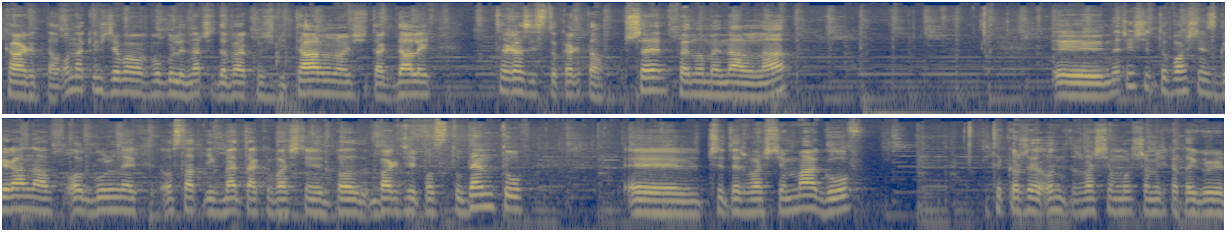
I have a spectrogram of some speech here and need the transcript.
karta. Ona kiedyś działała w ogóle inaczej, dawała jakąś witalność i tak dalej. Teraz jest to karta przefenomenalna. Yy, najczęściej to właśnie zgrana w ogólnych ostatnich metach właśnie po, bardziej pod studentów, yy, czy też właśnie magów. Tylko, że one też właśnie muszą mieć kategorię,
